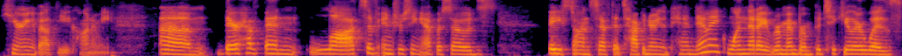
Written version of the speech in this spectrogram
hearing about the economy. Um, there have been lots of interesting episodes based on stuff that's happened during the pandemic. One that I remember in particular was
